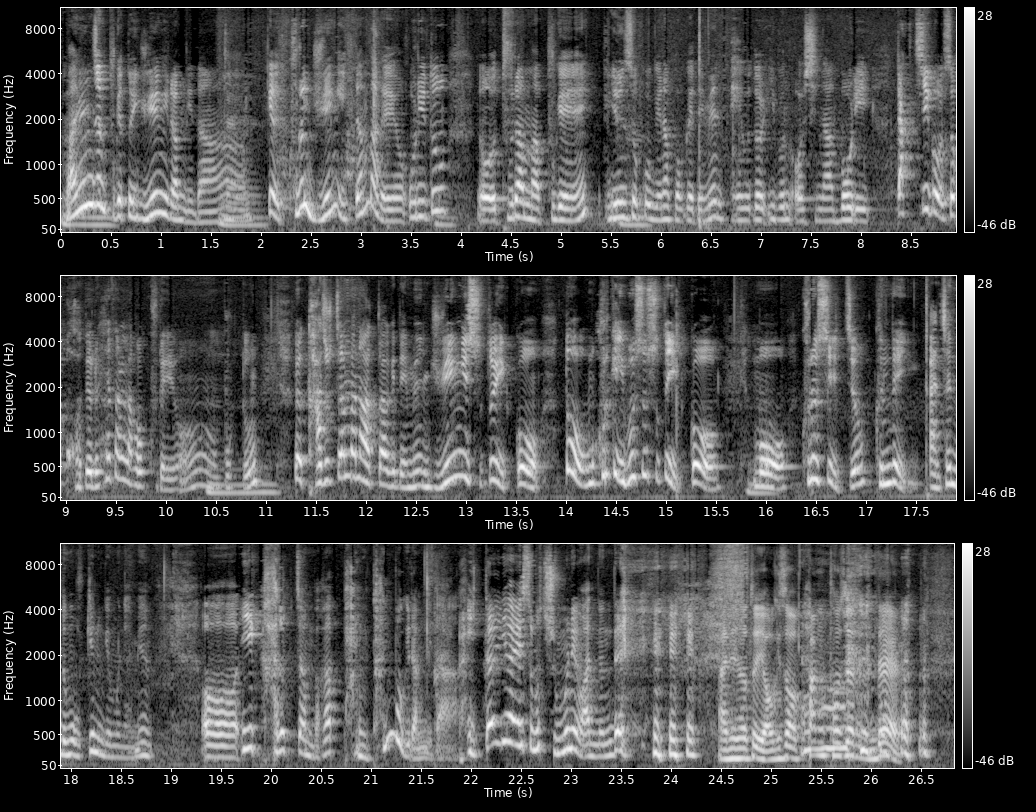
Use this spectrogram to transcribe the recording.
완전 북에 또 유행이랍니다. 네. 그러니까 그런 유행이 있단 말이에요. 우리도 어, 드라마 북에 연속곡이나 보게 되면 배우들 입은 옷이나 머리 딱 찍어서 그대로 해달라고 그래요. 북도. 그러니까 가죽 잠바 나왔다 하게 되면 유행일 수도 있고 또 뭐 그렇게 입었을 수도 있고 뭐 그럴 수 있죠. 근데 안찬이 너무 웃기는 게 뭐냐면 어, 이 가죽 잠바가 방탄복이랍니다. 이탈리아에서 뭐 주문해 왔는데 아니 저도 여기서 빵 터졌는데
